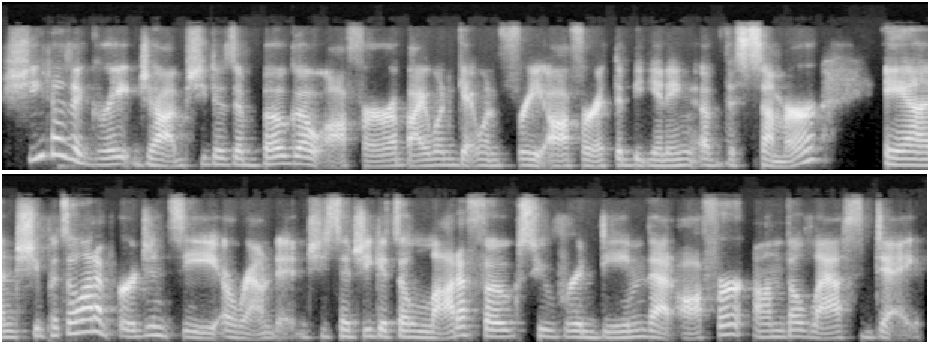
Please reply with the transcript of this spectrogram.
she does a great job. She does a BOGO offer, a buy one, get one free offer at the beginning of the summer. And she puts a lot of urgency around it. And she said she gets a lot of folks who've redeemed that offer on the last day.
